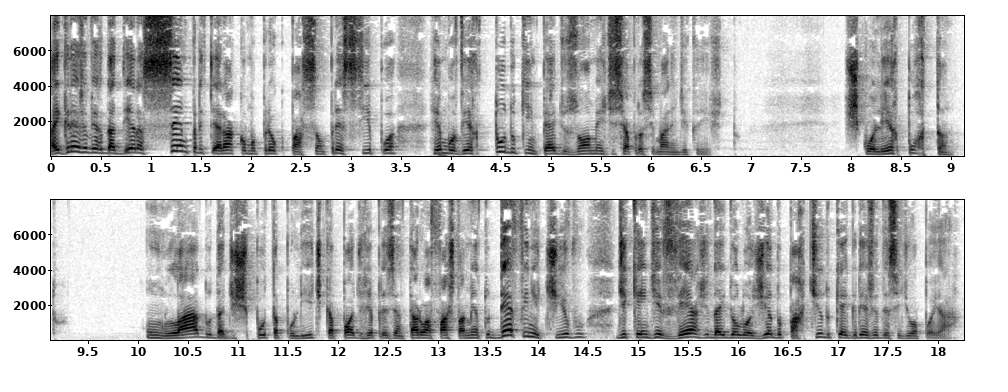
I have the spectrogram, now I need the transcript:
A igreja verdadeira sempre terá como preocupação precípua remover tudo que impede os homens de se aproximarem de Cristo. Escolher, portanto, um lado da disputa política pode representar o afastamento definitivo de quem diverge da ideologia do partido que a igreja decidiu apoiar.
